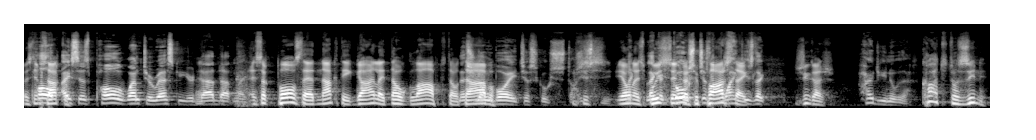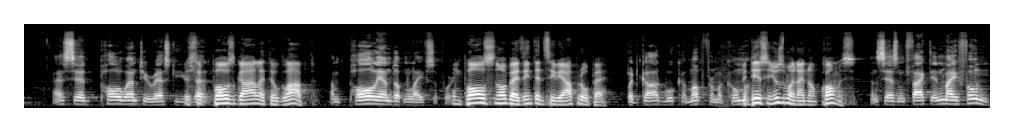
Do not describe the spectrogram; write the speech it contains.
Es viņam Paul, saku- I says, Paul went to rescue your dad that night. Es saku, Pols, tajā naktī gāja, lai tavu glābtu, tavu This young tēvu. boy just goes, "Stop." Šis jaunais like, like puisis a ghost vienkārši ir just white. He's pārsteigts. like, Viņš vienkārši, how do you know that? kā tu to zini? I said, Paul went to rescue your Es saku, dad. Pols gāja, lai tevi glābtu. And Paul ended up in life support. Un Pols nobeidz intensīvajā aprūpē. But God woke him up from a coma Bet Dievs viņu uzmanīja no komas. and says, in fact, in my phone,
